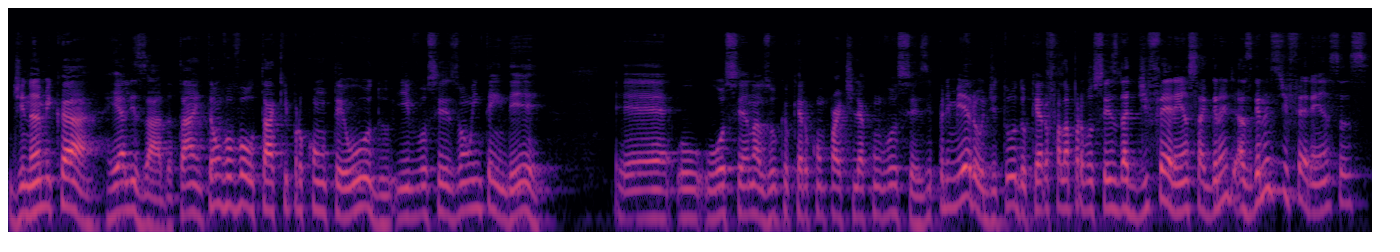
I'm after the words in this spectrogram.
dinâmica realizada, tá? Então vou voltar aqui para o conteúdo e vocês vão entender é, o, o, oceano azul que eu quero compartilhar com vocês. E primeiro de tudo, eu quero falar para vocês da diferença, grande, as grandes diferenças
